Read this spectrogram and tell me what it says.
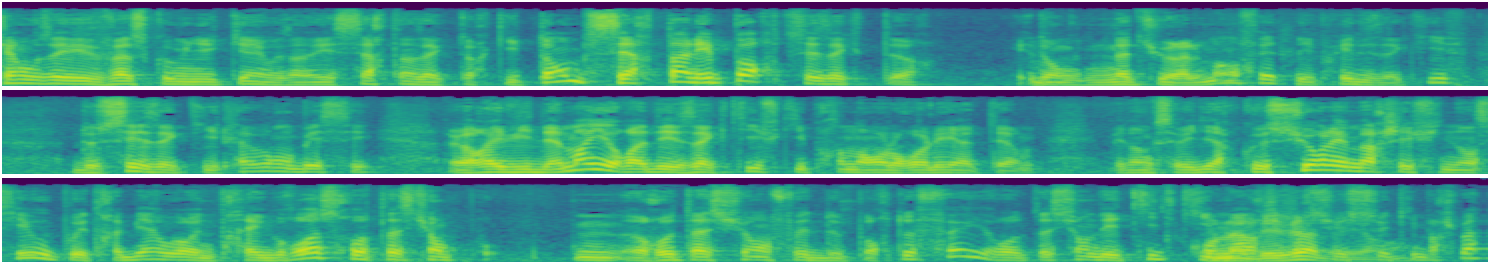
quand vous avez vaste communicant et vous avez certains acteurs qui tombent, certains les portent, ces acteurs. Et donc, naturellement, en fait, les prix des actifs, de ces actifs-là, vont baisser. Alors, évidemment, il y aura des actifs qui prendront le relais à terme. Mais donc, ça veut dire que sur les marchés financiers, vous pouvez très bien avoir une très grosse rotation, rotation en fait, de portefeuille, rotation des titres qui marchent déjà, versus ceux qui ne marchent pas.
